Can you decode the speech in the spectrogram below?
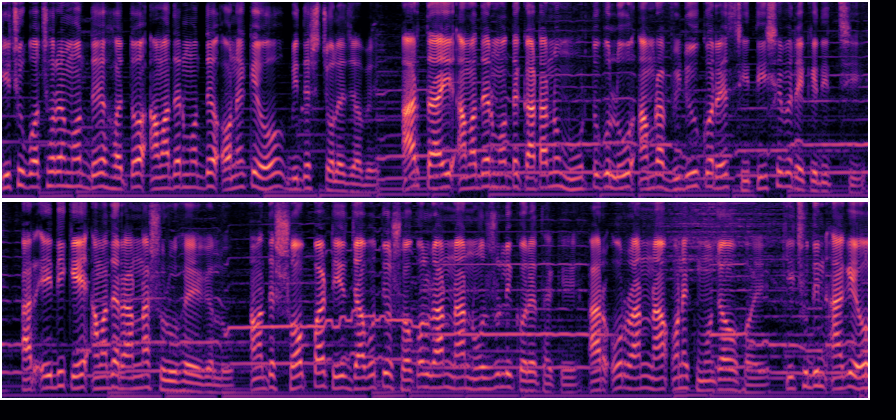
কিছু বছরের মধ্যে হয়তো আমাদের মধ্যে অনেকেও বিদেশ চলে যাবে। আর তাই আমাদের মধ্যে কাটানো মুহূর্তগুলো আমরা ভিডিও করে স্মৃতি হিসেবে রেখে দিচ্ছি। আর এইদিকে আমাদের রান্না শুরু হয়ে গেল। আমাদের সব পার্টির যাবতীয় সকল রান্না নজরুলি করে থাকে, আর ওর রান্না অনেক মজাও হয়। কিছুদিন আগেও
